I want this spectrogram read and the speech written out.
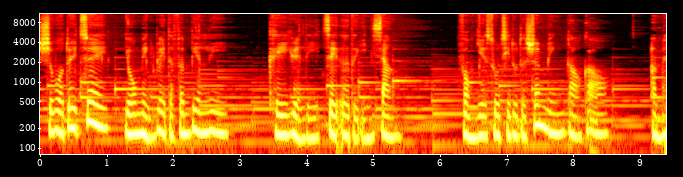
使我对罪有敏锐的分辨力，可以远离罪恶的影响。奉耶稣基督的圣名祷告，阿门。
